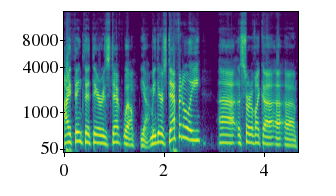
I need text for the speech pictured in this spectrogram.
I think that there is def. Well, yeah. I mean, there's definitely uh, a sort of like a, a, a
